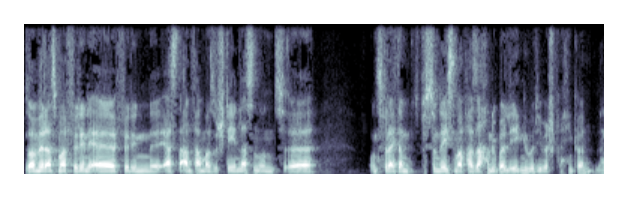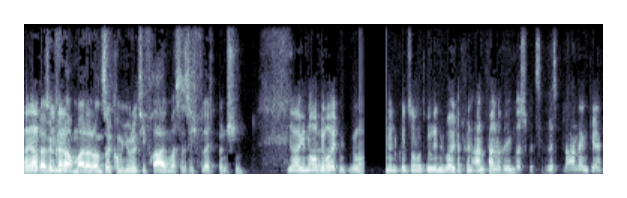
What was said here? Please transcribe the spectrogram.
Sollen wir das mal für den, äh, für den ersten Anfang mal so stehen lassen und äh, uns vielleicht dann bis zum nächsten Mal ein paar Sachen überlegen, über die wir sprechen können. Ja, ja, Oder wir können auch mal an unsere Community fragen, was sie sich vielleicht wünschen. Ja, genau, wir Äh. wollten, wir wollten kurz noch mal drüber reden, wir wollten für den Anfang noch irgendwas Spezielles planen, gell?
